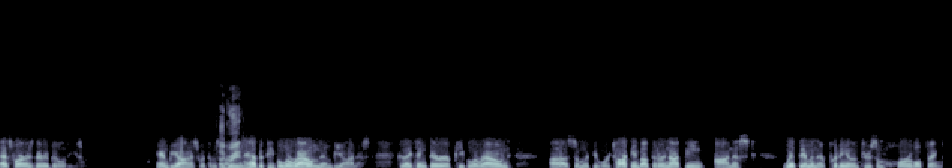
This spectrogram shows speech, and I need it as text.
as far as their abilities and be honest with themselves. Agreed. And have the people around them be honest. Because I think there are people around uh, some of the people we're talking about that are not being honest with them and they're putting them through some horrible things.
